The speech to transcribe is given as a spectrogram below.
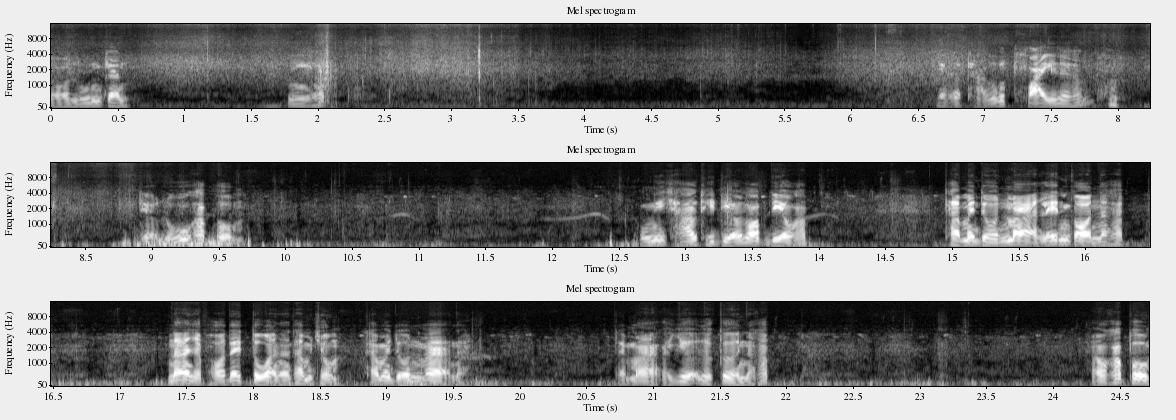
รอลุ้นกัน นี่ครับอย่างกระถางรถไฟเลยครับ เดี๋ยวรู้ครับผม พรุ่งนี้เช้าทีเดียวรอบเดียวครับ ถ้าไม่โดนหมาเล่นก่อนนะครับ น่าจะพอได้ตัวนะท่านผู้ชม ถ้าไม่โดนหมานะ แต่หมาก็เยอะเหลือเกินนะครับ เอาครับผม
